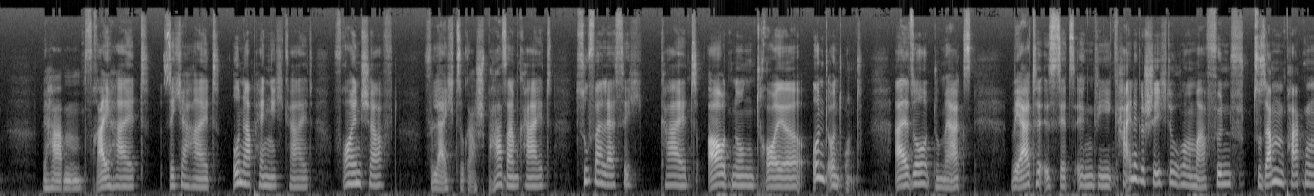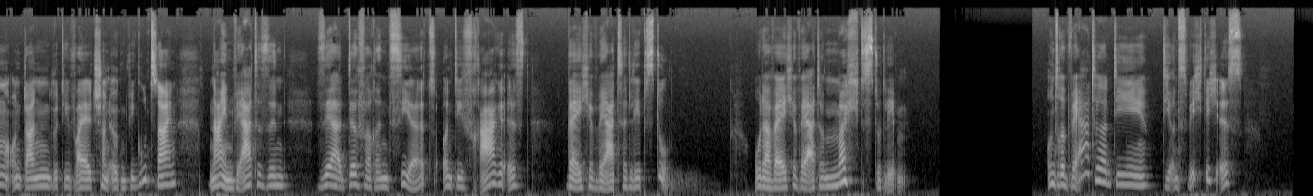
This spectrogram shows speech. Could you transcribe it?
Wir haben Freiheit, Sicherheit, Unabhängigkeit, Freundschaft, vielleicht sogar Sparsamkeit, Zuverlässigkeit, Ordnung, Treue und, und, und. Also, du merkst, Werte ist jetzt irgendwie keine Geschichte, wo wir mal fünf zusammenpacken und dann wird die Welt schon irgendwie gut sein. Nein, Werte sind sehr differenziert und die Frage ist, welche Werte lebst du? Oder welche Werte möchtest du leben? Unsere Werte, die, die uns wichtig ist,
